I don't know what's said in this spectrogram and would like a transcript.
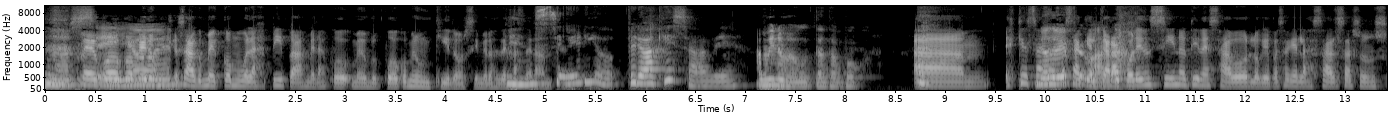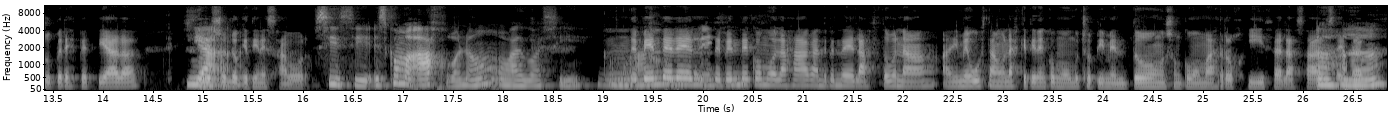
No Me sé, puedo comer un, ¿eh? o sea, me como las pipas, me las puedo, me puedo comer un kilo si me los dejas ¿En delante. serio? ¿Pero a qué sabe? A mí no me gustan tampoco. Am, es que No sabes lo lo que he pasa, que el caracol en sí no tiene sabor, lo que pasa es que las salsas son súper especiadas y eso es lo que tiene sabor. Sí, sí, es como ajo, ¿no? O algo así. como Mm, Depende ajo del, depende cómo las hagan, depende de la zona. A mí me gustan unas que tienen como mucho pimentón, son como más rojizas la salsa y tal. Ajá.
